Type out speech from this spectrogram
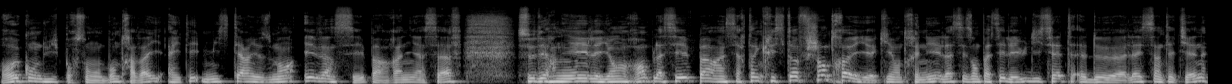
reconduit pour son bon travail, a été mystérieusement évincé par Rani Assaf. Ce dernier l'ayant remplacé par un certain Christophe Chantreuil, qui entraînait la saison passée les U17 de l'AS Saint-Etienne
